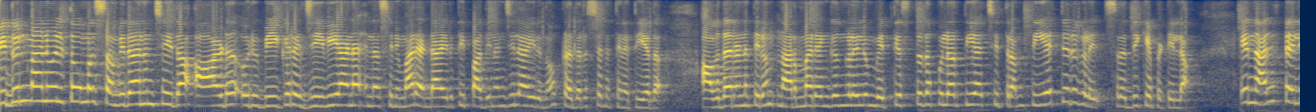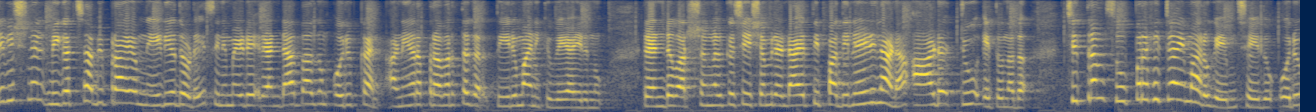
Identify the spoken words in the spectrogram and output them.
മിഥുൻ മാനുവൽ തോമസ് സംവിധാനം ചെയ്ത ആട് ഒരു ഭീകര ജീവിയാണ് എന്ന സിനിമ രണ്ടായിരത്തി പതിനഞ്ചിലായിരുന്നു പ്രദർശനത്തിനെത്തിയത്. അവതരണത്തിലും നർമ്മരംഗങ്ങളിലും വ്യത്യസ്തത പുലർത്തിയ ചിത്രം തിയേറ്ററുകളിൽ ശ്രദ്ധിക്കപ്പെട്ടില്ല. എന്നാൽ ടെലിവിഷനിൽ മികച്ച അഭിപ്രായം നേടിയതോടെ സിനിമയുടെ രണ്ടാം ഭാഗം ഒരുക്കാൻ അണിയറ പ്രവർത്തകർ തീരുമാനിക്കുകയായിരുന്നു. രണ്ട് വർഷങ്ങൾക്ക് ശേഷം രണ്ടായിരത്തി പതിനേഴിനാണ് ആട് ടു എത്തുന്നത്. ചിത്രം സൂപ്പർ ഹിറ്റായി മാറുകയും ചെയ്തു. ഒരു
